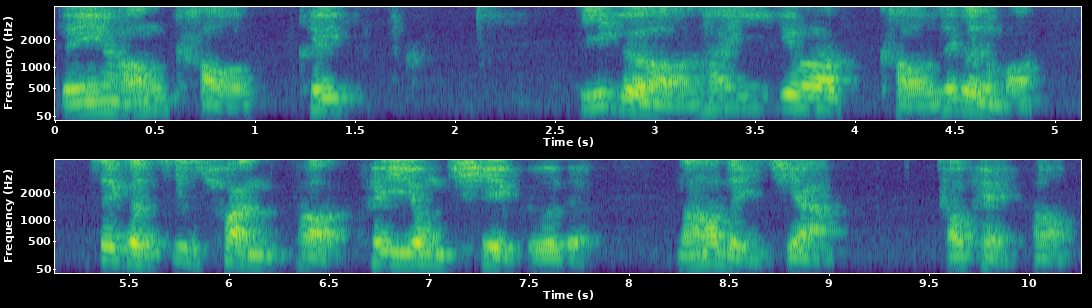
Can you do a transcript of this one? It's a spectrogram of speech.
等于好像考可以，第一个哦，他又要考这个什么？这个字串哈可以用切割的，然后累加，OK 好，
